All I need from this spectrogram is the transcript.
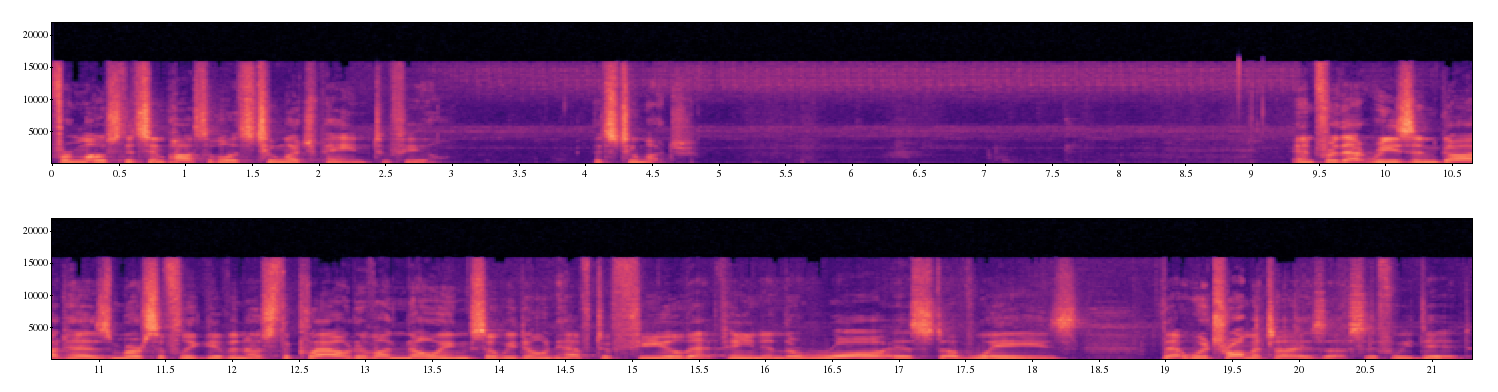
For most, it's impossible. It's too much pain to feel. It's too much. And for that reason, God has mercifully given us the cloud of unknowing so we don't have to feel that pain in the rawest of ways that would traumatize us if we did.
